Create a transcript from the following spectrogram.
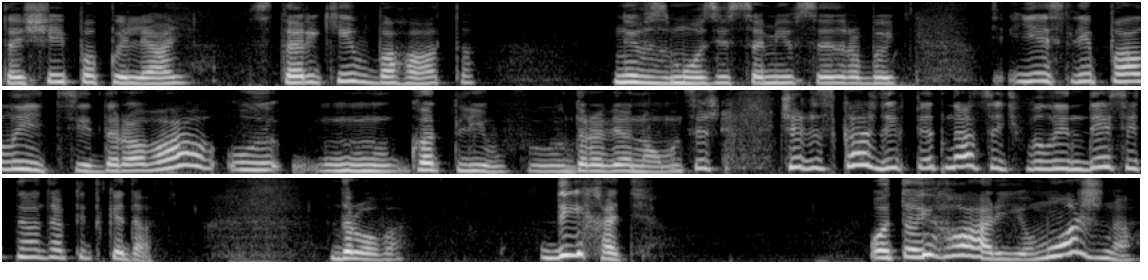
та ще й попиляй. Стариків багато, не в змозі самі все зробити. Якщо палити ці дрова у котлів у дров'яному, це ж через кожних 15 хвилин 10 треба підкидати дрова. Дихати. Отой гар'ю можна?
